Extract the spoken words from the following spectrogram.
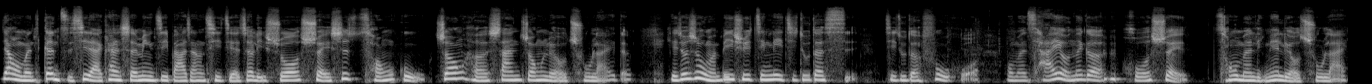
让我们更仔细来看《生命记》八章七节，这里说水是从谷中和山中流出来的，也就是我们必须经历基督的死、基督的复活，我们才有那个活水从我们里面流出来，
